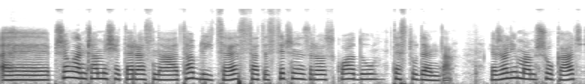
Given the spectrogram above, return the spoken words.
E, przełączamy się teraz na tablice statystyczne z rozkładu testudenta. Jeżeli mam szukać e,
